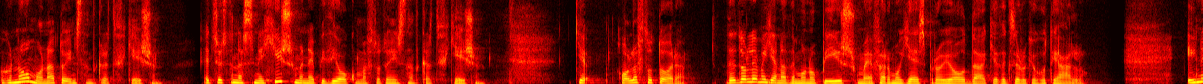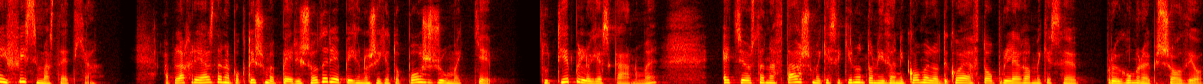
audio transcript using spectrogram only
γνώμονα το instant gratification. Έτσι ώστε να συνεχίσουμε να επιδιώκουμε αυτό το instant gratification. Και όλο αυτό τώρα δεν το λέμε για να δαιμονοποιήσουμε εφαρμογές, προϊόντα και δεν ξέρω κι εγώ τι άλλο. Είναι η φύση μας τέτοια. Απλά χρειάζεται να αποκτήσουμε περισσότερη επίγνωση για το πώς ζούμε και του τι επιλογές κάνουμε, έτσι ώστε να φτάσουμε και σε εκείνον τον ιδανικό μελλοντικό εαυτό που λέγαμε και σε προηγούμενο επεισόδιο,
